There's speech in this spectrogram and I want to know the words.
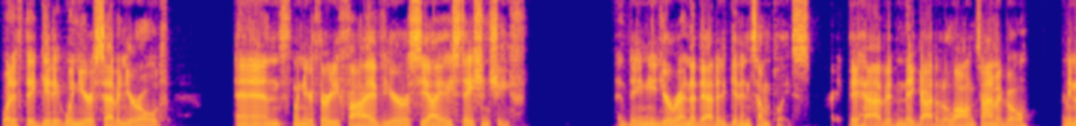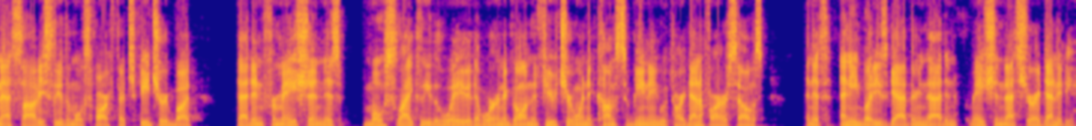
What if they get it when you're a seven year old and when you're 35, you're a CIA station chief and they need your retina data to get in someplace? Right? They have it and they got it a long time ago. I mean, that's obviously the most far fetched feature, but that information is most likely the way that we're going to go in the future when it comes to being able to identify ourselves. And if anybody's gathering that information, that's your identity.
